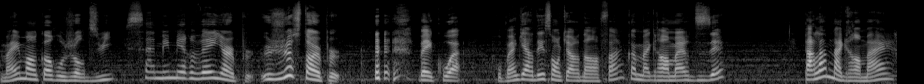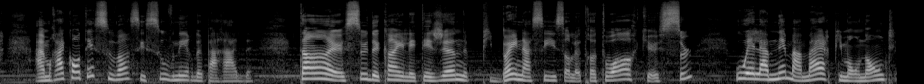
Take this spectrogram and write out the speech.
même encore aujourd'hui, ça m'émerveille un peu, juste un peu. ben quoi, faut bien garder son cœur d'enfant, comme ma grand-mère disait. Parlant de ma grand-mère, elle me racontait souvent ses souvenirs de parade, tant euh, ceux de quand elle était jeune puis bien assise sur le trottoir que ceux où elle amenait ma mère puis mon oncle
